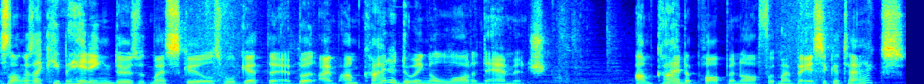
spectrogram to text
As long as I keep hitting dudes with my skills, we'll get there. But I'm, I'm kind of doing a lot of damage. I'm kind of popping off with my basic attacks.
